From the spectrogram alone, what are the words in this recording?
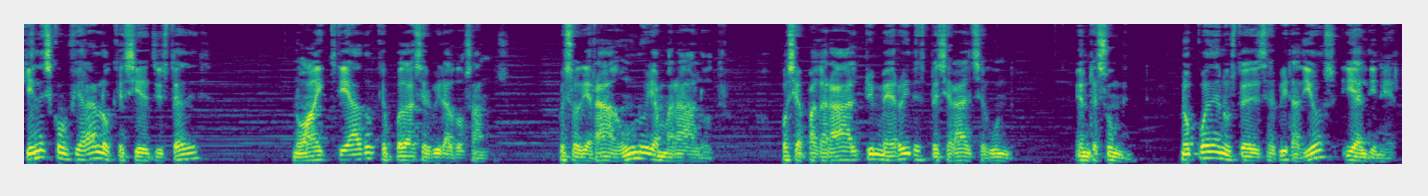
¿quién les confiará lo que sí es de ustedes? No hay criado que pueda servir a dos amos, pues odiará a uno y amará al otro, o se apagará al primero y despreciará al segundo. En resumen, no pueden ustedes servir a Dios y al dinero.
